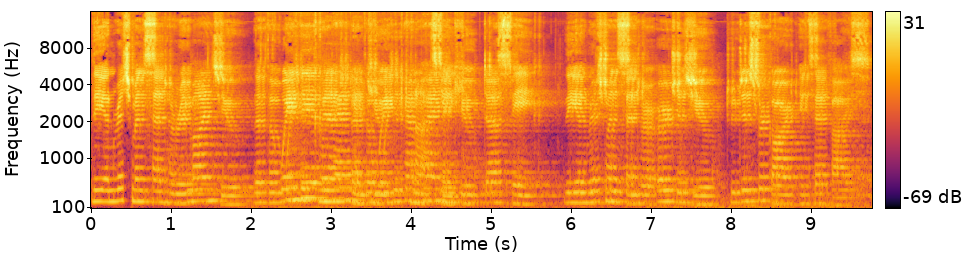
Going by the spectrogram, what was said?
The Enrichment Center reminds you that the way weighted command and the weighted companion you does speak. The Enrichment Center urges you to disregard its advice.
